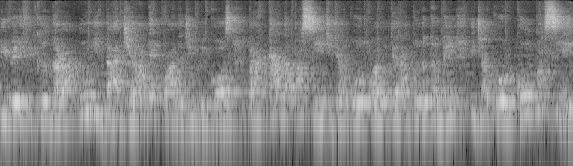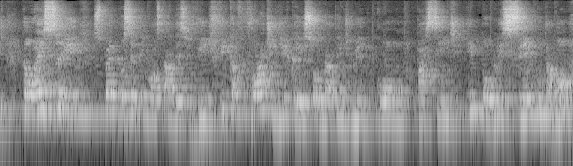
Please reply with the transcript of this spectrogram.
e verificando a unidade adequada de glicose para cada paciente, de acordo com a literatura também e de acordo com o paciente. Então é isso aí, espero que você tenha gostado desse vídeo. Fica forte dica aí sobre atendimento com paciente hipoglicêmico, tá bom?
